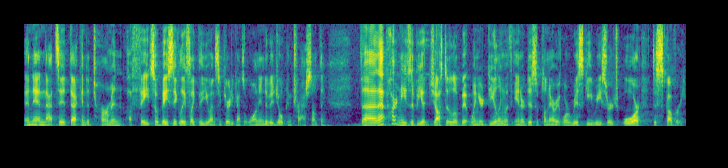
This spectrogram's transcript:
and then that's it. That can determine a fate. So basically, it's like the UN Security Council. One individual can trash something. The, that part needs to be adjusted a little bit when you're dealing with interdisciplinary or risky research or discovery.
